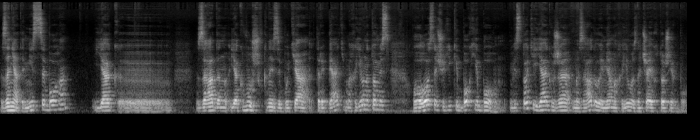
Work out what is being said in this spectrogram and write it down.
зайняти місце Бога, як е, згадано, як вуш в книзі буття 3.5. Михаїл натомість оголосить, що тільки Бог є Богом. В істоті, як вже ми згадували, ім'я Михаїл означає хто ж як Бог.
